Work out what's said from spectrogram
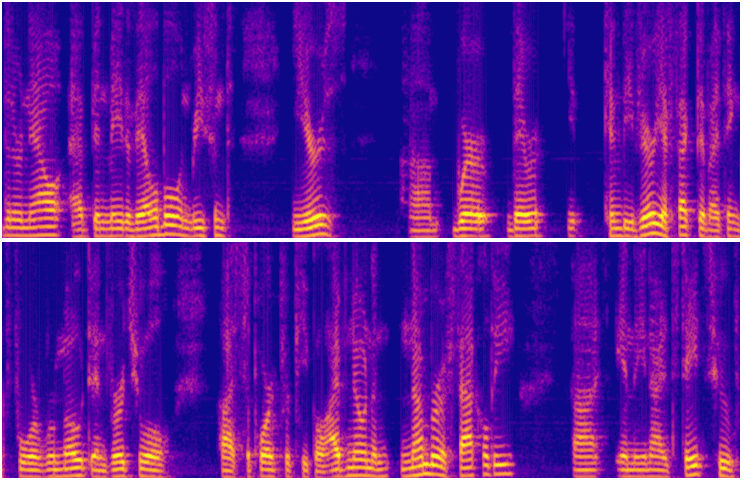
that are now have been made available in recent years um, where there can be very effective, I think, for remote and virtual uh, support for people. I've known a number of faculty uh, in the United States who've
